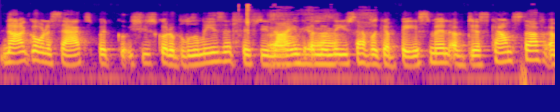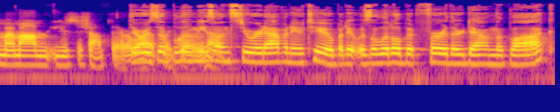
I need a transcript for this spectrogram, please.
not going to Saks, but go, she used to go to Bloomie's at 59th, and yeah. then they used to have like a basement of discount stuff, and my mom used to shop there. there lot, was a like, Bloomie's on Stewart Avenue too, but it was a little bit further down the block.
